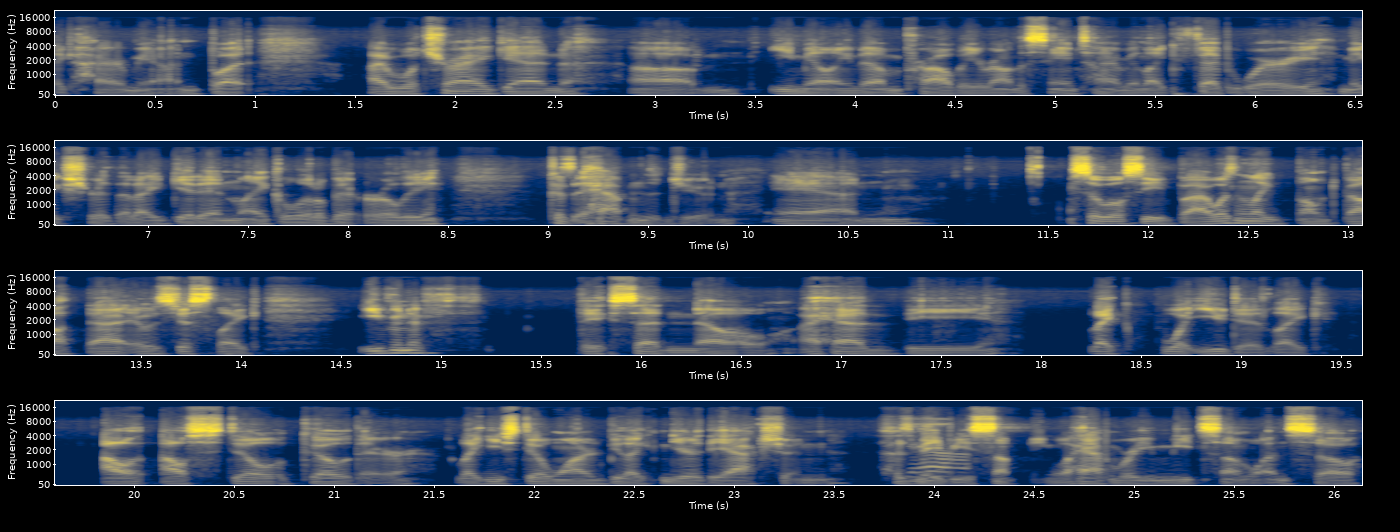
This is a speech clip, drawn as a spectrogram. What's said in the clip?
like hire me on but i will try again um, emailing them probably around the same time in like february make sure that i get in like a little bit early because it happens in june and so we'll see but i wasn't like bummed about that it was just like even if they said no, I had the like what you did, like I'll I'll still go there. Like you still wanted to be like near the action because Yeah. maybe something will happen where you meet someone. So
